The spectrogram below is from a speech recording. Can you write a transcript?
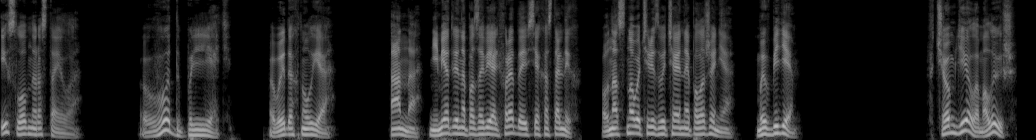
и словно растаяло. «Вот блять!» — выдохнул я. «Анна, немедленно позови Альфреда и всех остальных. У нас снова чрезвычайное положение. Мы в беде». «В чем дело, малыш?»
